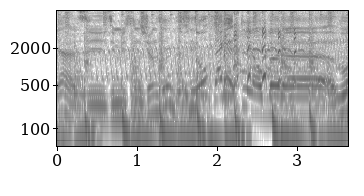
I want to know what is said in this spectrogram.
Ja, Sie, Sie müssen schon sehen, das ist No Säckli, aber äh, wo,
